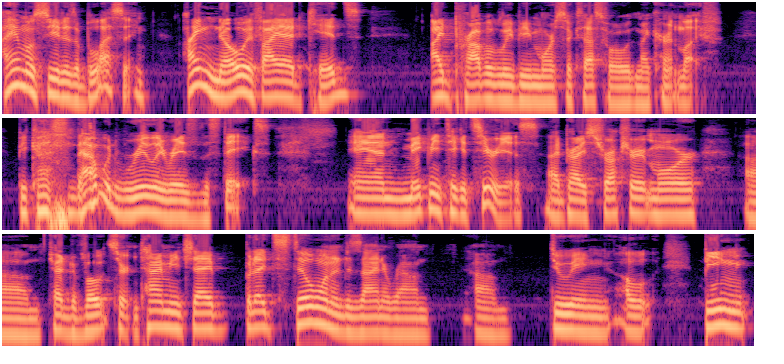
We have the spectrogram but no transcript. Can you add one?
I almost see it as a blessing. I know if I had kids, I'd probably be more successful with my current life because that would really raise the stakes and make me take it serious. I'd probably structure it more, um, try to devote certain time each day, but I'd still want to design around um, doing a, being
